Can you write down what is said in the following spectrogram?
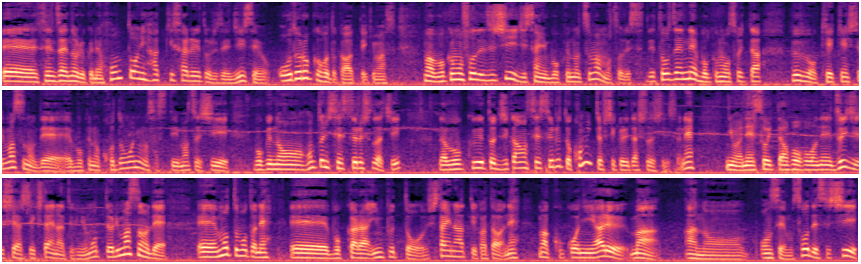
えー、潜在能力ね、本当に発揮されるとですね、人生驚くほど変わっていきます。まあ僕もそうですし、実際に僕の妻もそうです。で、当然ね、僕もそういった部分を経験してますので、僕の子供にもさせていますし、僕の本当に接する人たち、だ僕と時間を接するとコミットしてくれた人たちですよね、にはね、そういった方法をね、随時シェアしていきたいなというふうに思っておりますので、えー、もっともっとね、えー、僕からインプットをしたいなっていう方はね、まあここにある、まあ、あの音声もそうですし、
